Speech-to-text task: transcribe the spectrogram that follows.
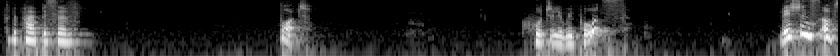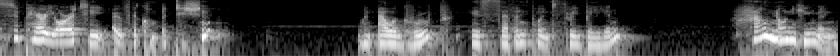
for the purpose of what? Quarterly reports? Visions of superiority over the competition when our group is 7.3 billion? How non human.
